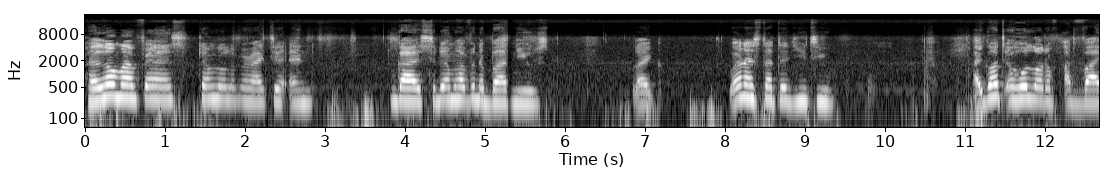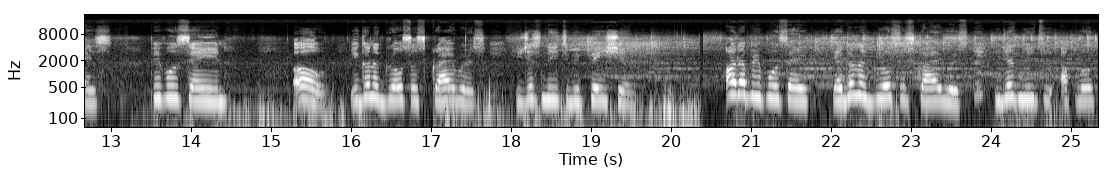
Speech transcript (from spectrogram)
Hello, my fans. Kevin Oliver right here, and guys, today I'm having a bad news. Like, when I started YouTube, I got a whole lot of advice. People saying, "Oh, you're gonna grow subscribers. You just need to be patient." Other people say, "You're gonna grow subscribers. You just need to upload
